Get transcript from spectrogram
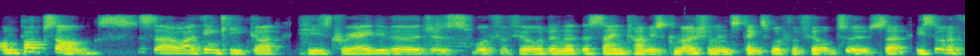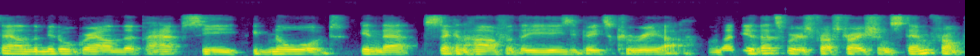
on pop songs. So I think he got his creative urges were fulfilled, and at the same time, his commercial instincts were fulfilled too. So he sort of found the middle ground that perhaps he ignored in that second half of the Easybeats career. But yeah, that's where his frustration stemmed from.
